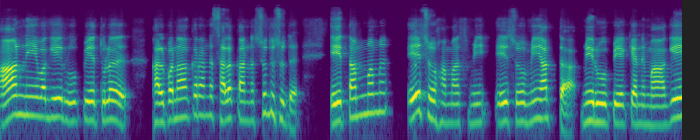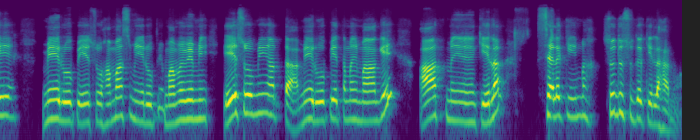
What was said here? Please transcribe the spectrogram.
ආන්නේ වගේ රූපය තුළ කල්පනා කරන්න සලකන්න සුදුසුද? ඒ තම්මම ඒසෝ හමස්මි ඒසෝ මේ අත්තා. මේ රූපය කැන මාගේය මේ රූපේසු හමස් මේ රූපය මම වෙමි. ඒසෝ මේ අත්තා. මේ රූපය තමයි මාගේ ආත්මය කියලා සැලකීම සුදුසුද කියලහනවා.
